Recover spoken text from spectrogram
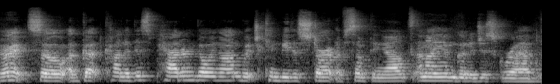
Alright, so I've got kind of this pattern going on, which can be the start of something else, and I am going to just grab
